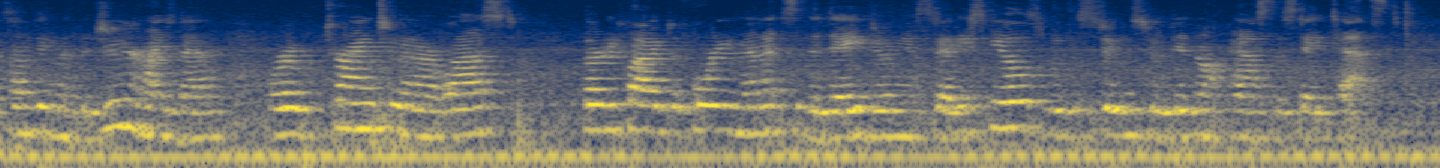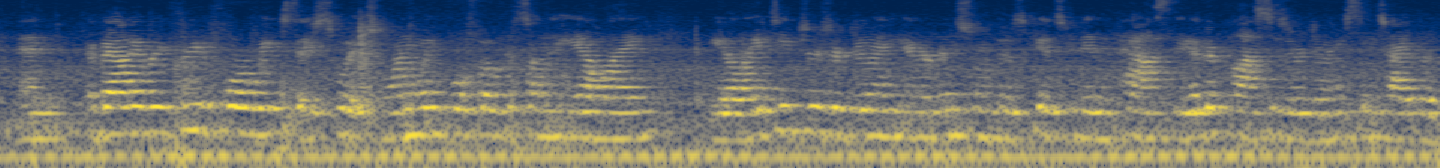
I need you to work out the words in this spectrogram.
a- something that the junior high's done, we're trying to, in our last 35 to 40 minutes of the day, doing a study skills with the students who did not pass the state test. And about every three to four weeks, they switch. One week we'll focus on the ELA. ELA teachers are doing intervention with those kids who didn't pass. The other classes are doing some type of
